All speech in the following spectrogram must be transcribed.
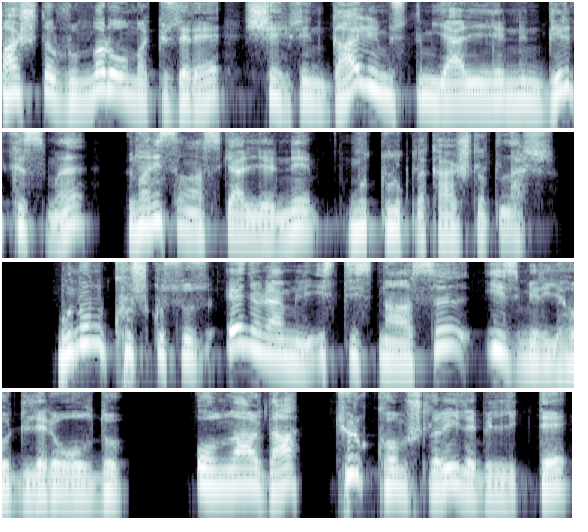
başta Rumlar olmak üzere şehrin gayrimüslim yerlilerinin bir kısmı Yunanistan askerlerini mutlulukla karşıladılar. Bunun kuşkusuz en önemli istisnası İzmir Yahudileri oldu. Onlar da Türk komşularıyla birlikte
